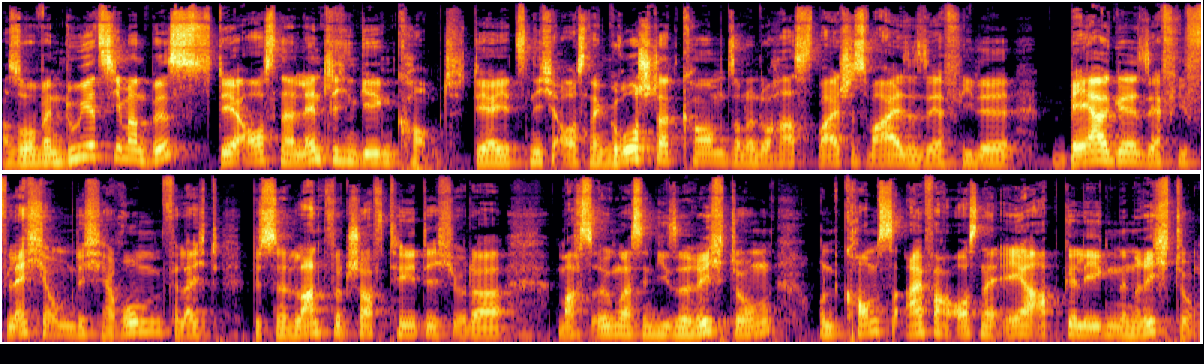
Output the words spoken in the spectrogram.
Also, wenn du jetzt jemand bist, der aus einer ländlichen Gegend kommt, der jetzt nicht aus einer Großstadt kommt, sondern du hast beispielsweise sehr viele Berge, sehr viel Fläche um dich herum, vielleicht bist du in der Landwirtschaft tätig oder machst irgendwas in diese Richtung und kommst einfach aus einer eher abgelegenen Richtung.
